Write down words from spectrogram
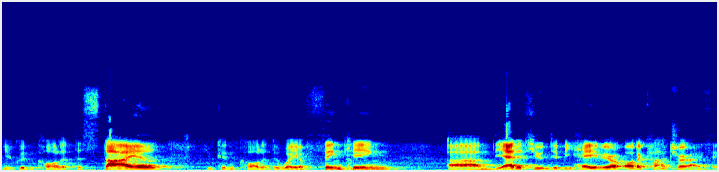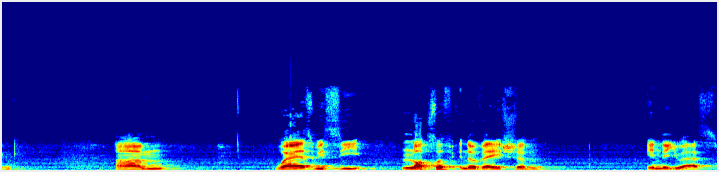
you could call it the style, you can call it the way of thinking, um, the attitude, the behavior, or the culture, I think. Um, whereas we see lots of innovation in the US,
